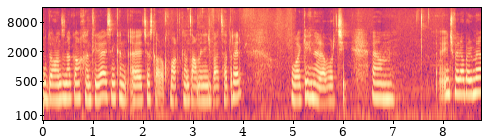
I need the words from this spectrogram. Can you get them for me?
ու դա անձնական խնդիր է, այսինքն չես կարող մարդկանց ամեն ինչ բացատրել։ Ուղղակի հնարավոր չի։ Ինչ վերաբերում է,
